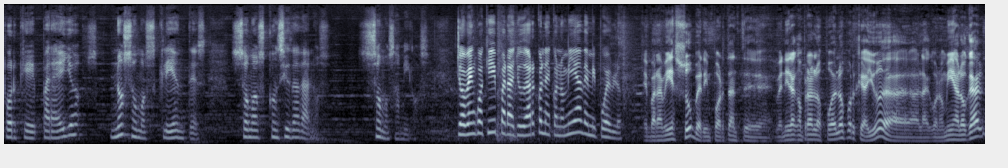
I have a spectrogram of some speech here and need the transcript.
porque para ellos no somos clientes, somos conciudadanos, somos amigos. Yo vengo aquí para ayudar con la economía de mi pueblo. Eh, para mí es súper importante venir a comprar los pueblos porque ayuda a la economía local.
